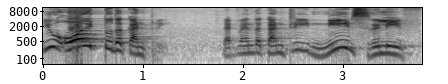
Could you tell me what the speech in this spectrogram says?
you owe it to the country that when the country needs relief,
